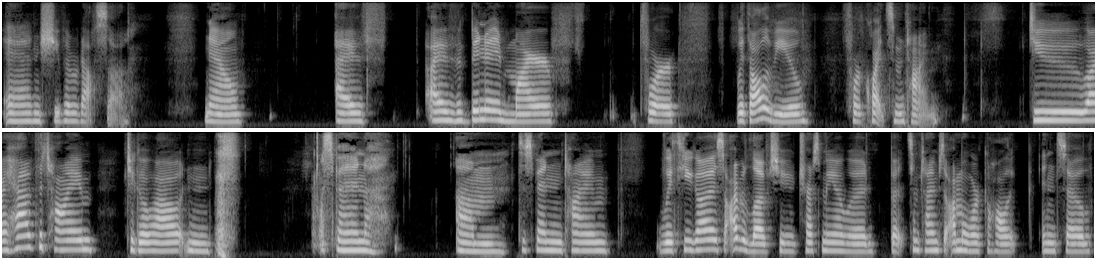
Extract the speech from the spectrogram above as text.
and Shiva Rasa. Now, I've I've been an admirer for with all of you for quite some time. Do I have the time to go out and spend um to spend time with you guys? I would love to. Trust me, I would. But sometimes I'm a workaholic and so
